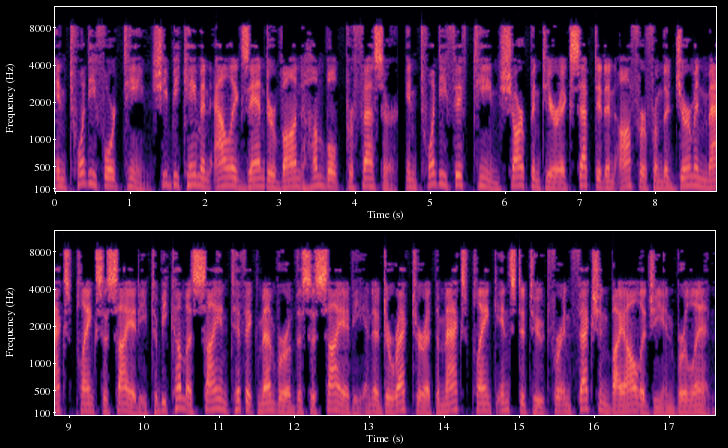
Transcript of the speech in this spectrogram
In 2014 she became an Alexander von Humboldt Professor. In 2015 Charpentier accepted an offer from the German Max Planck Society to become a scientific member of the society and a director at the Max Planck Institute for Infection Biology in Berlin.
